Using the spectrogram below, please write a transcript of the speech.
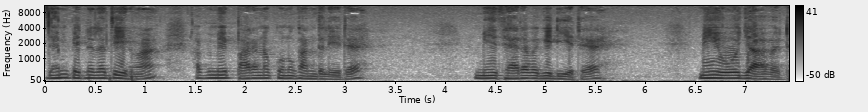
දැන් පෙන්නලා තියෙනවා අපි මේ පරණ කුණු කන්දලේට මේ සැරව ගෙඩියට මේ ඕජාවට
